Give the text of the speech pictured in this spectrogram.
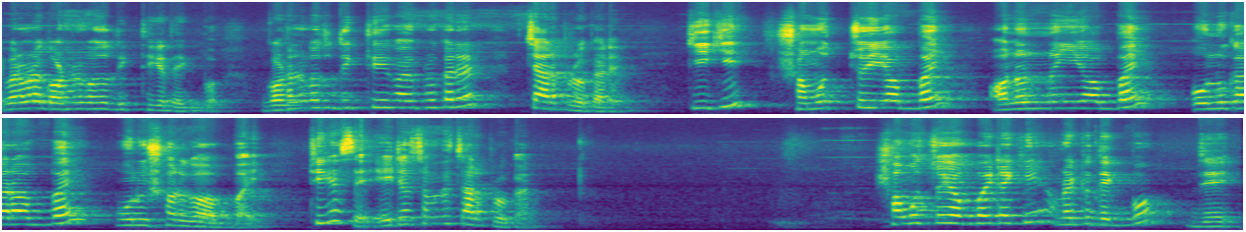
এবার আমরা গঠনগত দিক থেকে দেখব। গঠনগত দিক থেকে কয় প্রকারের? চার প্রকারের। কি কি? সমুচ্চয়ী অব্যয়, অনন্যয়ী অব্যয়, অনুকার অব্যয়, অনুসর্গ অব্যয়। ঠিক আছে? এইটা হচ্ছে আমাদের চার প্রকার। সমুচ্চয় অব্যয়টা কি? আমরা একটু দেখব যে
